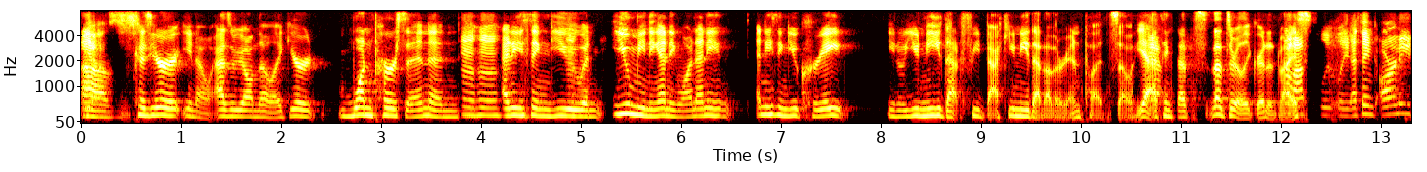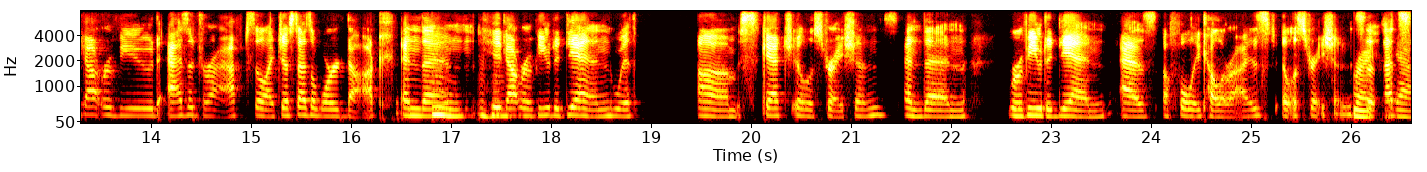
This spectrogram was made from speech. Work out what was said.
um, because yes. you're you know as we all know like you're one person and mm-hmm. anything you mm-hmm. and you meaning anyone any anything you create you know you need that feedback you need that other input so yeah, yeah. i think that's that's really good advice oh, absolutely i think arnie got reviewed as a draft so like just as a word doc and then mm-hmm. he got reviewed again with um, sketch illustrations and then reviewed again as a fully colorized illustration. Right, So that's yeah.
